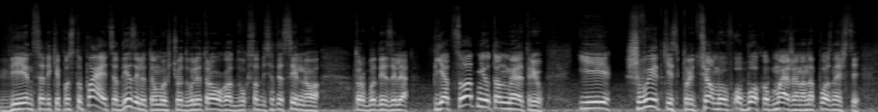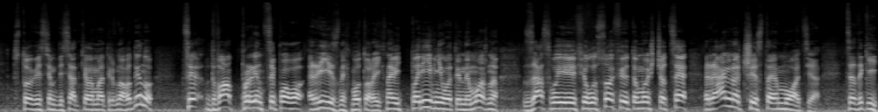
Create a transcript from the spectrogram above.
він все-таки поступається дизелю, тому що у 2-літрового 210-сильного турбодизеля 500 ньютон-метрів, і швидкість при цьому в обох обмежена на позначці 180 км на годину. Це два принципово різних мотори. Їх навіть порівнювати не можна за своєю філософією, тому що це реально чиста емоція. Це такий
